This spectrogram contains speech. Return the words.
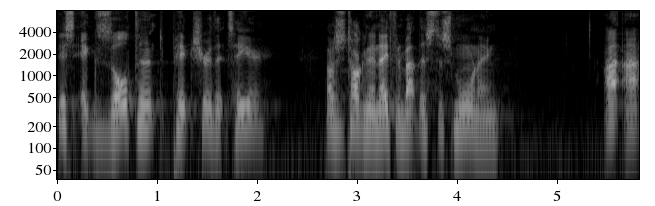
this exultant picture that's here? I was just talking to Nathan about this this morning. I, I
